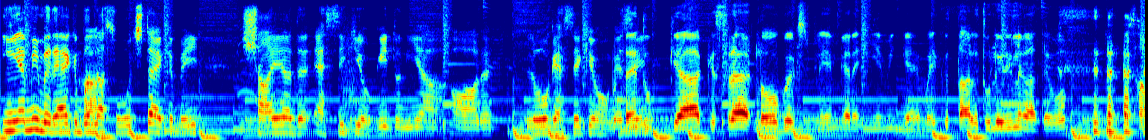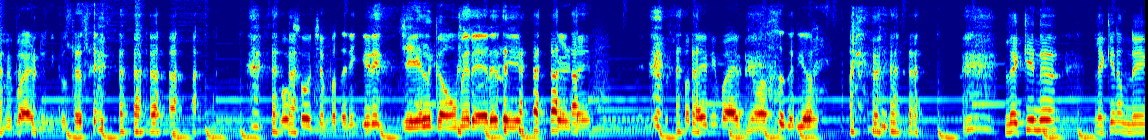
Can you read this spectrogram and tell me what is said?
ای ایم ای میں رہ کے بندہ سوچتا ہے کہ بھئی شاید ایسی کی ہوگی دنیا اور لوگ ایسے کے ہوں گے۔ تو کیا کس طرح لوگوں کو ایکسپلین کریں ای ایم ای گئے بھائی کوئی تالے تولے نہیں لگاتے وہ۔ ہی باہر نہیں نکلتے تھے۔ لوگ سوچے پتہ نہیں کیڑے جیل گاؤں میں رہ رہے تھے یہ پتہ ہی نہیں باہر کیا ہو دنیا میں۔ لیکن لیکن ہم نے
